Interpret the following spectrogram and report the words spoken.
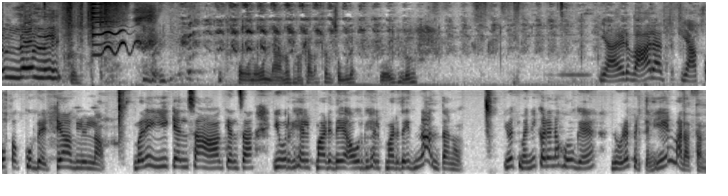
ಎಲ್ಲೆಲ್ಲಿ? ಅವನು ನಾನು ಮಾತಾಡ್ತಾನೆ ಸುಮ್ಮನೆ ಹೋಗ್ಬಿಡೋನು ಎರಡ್ ವಾರ ಆತ್ ಯಾಕೋ ಪಕ್ಕು ಭೇಟಿ ಆಗ್ಲಿಲ್ಲ. ಬರೀ ಈ ಕೆಲ್ಸ, ಆ ಕೆಲ್ಸ, ಇವ್ರಿಗೆ ಹೆಲ್ಪ್ ಮಾಡಿದೆ, ಅವ್ರಿಗೆ ಹೆಲ್ಪ್ ಮಾಡಿದೆ ಇದನ್ನ ಅಂತಾನು. ಇವತ್ ಮನಿ ಕಡೆನ ಹೋಗಿ ನೋಡೇ ಬಿಡ್ತೇನೆ. ಏನ್ ಮಾಡತ್ತಾನ?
